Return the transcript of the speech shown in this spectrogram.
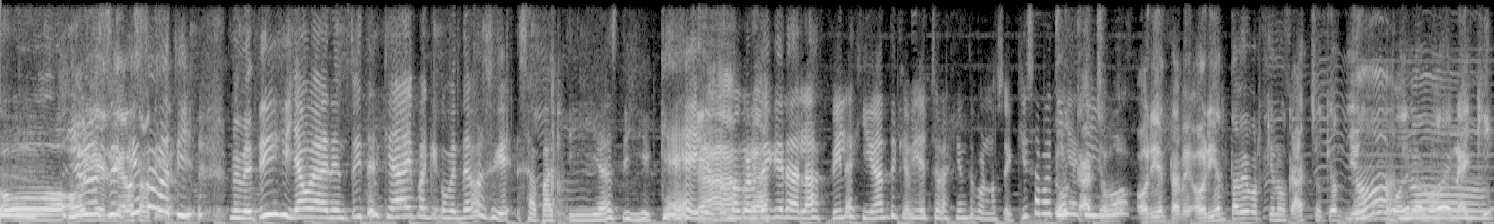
Oh, Yo no el sé qué las zapatillas. zapatillas. Me metí y dije, ya voy a ver en Twitter qué hay para que comentemos. Así que, zapatillas. Dije, ¿qué? Y después me acordé que eran las filas gigantes que había hecho la gente por no sé qué No zapatilla que cacho, llevó. oriéntame, oriéntame porque no cacho. ¿Qué ¿Llegó No, un modelo no. nuevo de Nike?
